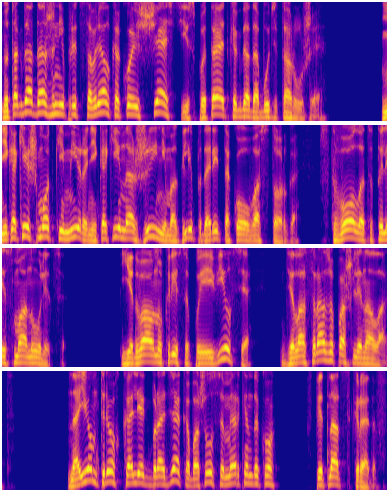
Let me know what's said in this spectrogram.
но тогда даже не представлял, какое счастье испытает, когда добудет оружие. Никакие шмотки мира, никакие ножи не могли подарить такого восторга. Ствол — это талисман улицы. Едва он у Криса появился, дела сразу пошли на лад. Наем трех коллег-бродяг обошелся Меркендеку в 15 кредов.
